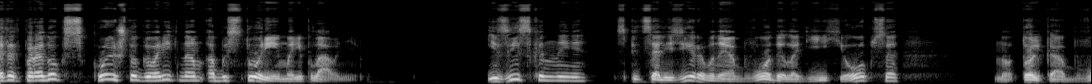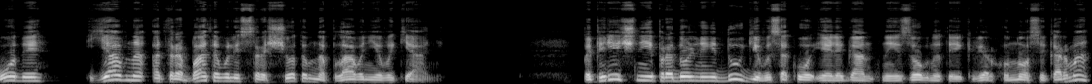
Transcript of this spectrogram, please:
Этот парадокс кое-что говорит нам об истории мореплавания. Изысканные, специализированные обводы ладьи Хеопса, но только обводы, явно отрабатывались с расчетом на плавание в океане. Поперечные продольные дуги, высоко и элегантно изогнутые кверху нос и корма,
